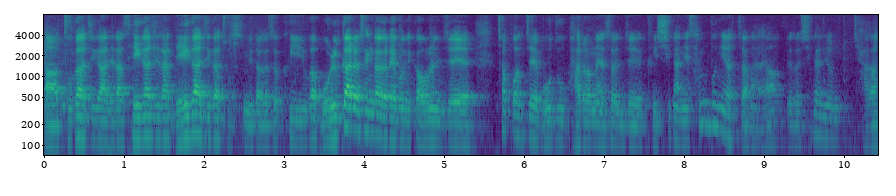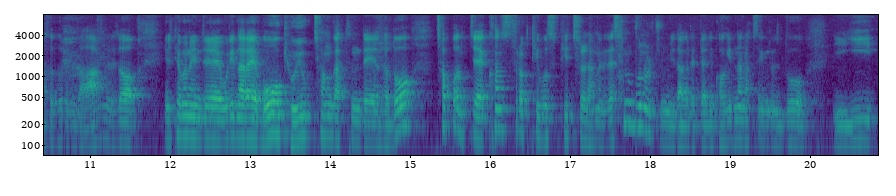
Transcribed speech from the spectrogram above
아, 두 가지가 아니라 세 가지나 네 가지가 좋습니다. 그래서 그 이유가 뭘까를 생각을 해보니까 오늘 이제 첫 번째 모두 발언에서 이제 그 시간이 3분이었잖아요. 그래서 시간이 좀 작아서 그런가. 그래서 일테면 이제 우리나라의 모 교육청 같은 데에서도 첫 번째 컨스트럭티브 스피치를 하는데 3분을 줍니다. 그랬더니 거기 있는 학생들도 이, 이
